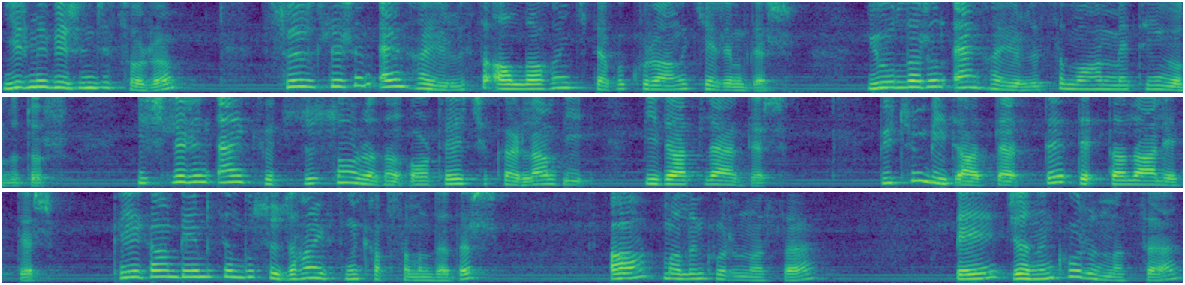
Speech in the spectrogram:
21. soru. Sözlerin en hayırlısı Allah'ın kitabı Kur'an-ı Kerim'dir. Yolların en hayırlısı Muhammed'in yoludur. İşlerin en kötüsü sonradan ortaya çıkarılan bir bidatlerdir. Bütün bidatler de, dalalettir. Peygamberimizin bu sözü hangisinin kapsamındadır? A. Malın korunması B. Canın korunması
